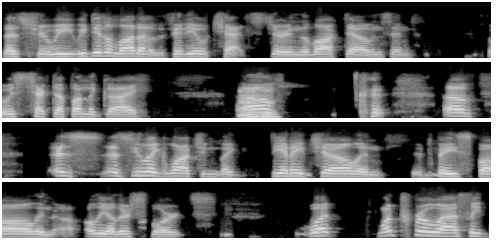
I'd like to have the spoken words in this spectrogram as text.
that's true. We we did a lot of video chats during the lockdowns and always checked up on the guy. Mm-hmm. um um, as as you like watching like the NHL and, and baseball and all the other sports, what what pro athlete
